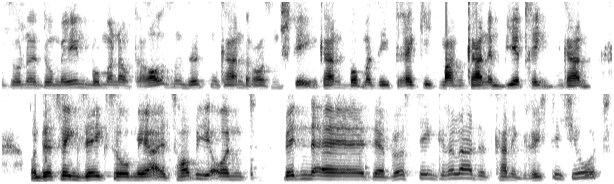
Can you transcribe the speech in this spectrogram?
so eine Domain, wo man auch draußen sitzen kann, draußen stehen kann, wo man sich dreckig machen kann, ein Bier trinken kann. Und deswegen sehe ich so mehr als Hobby und bin äh, der Würstchengriller, das kann ich richtig gut.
